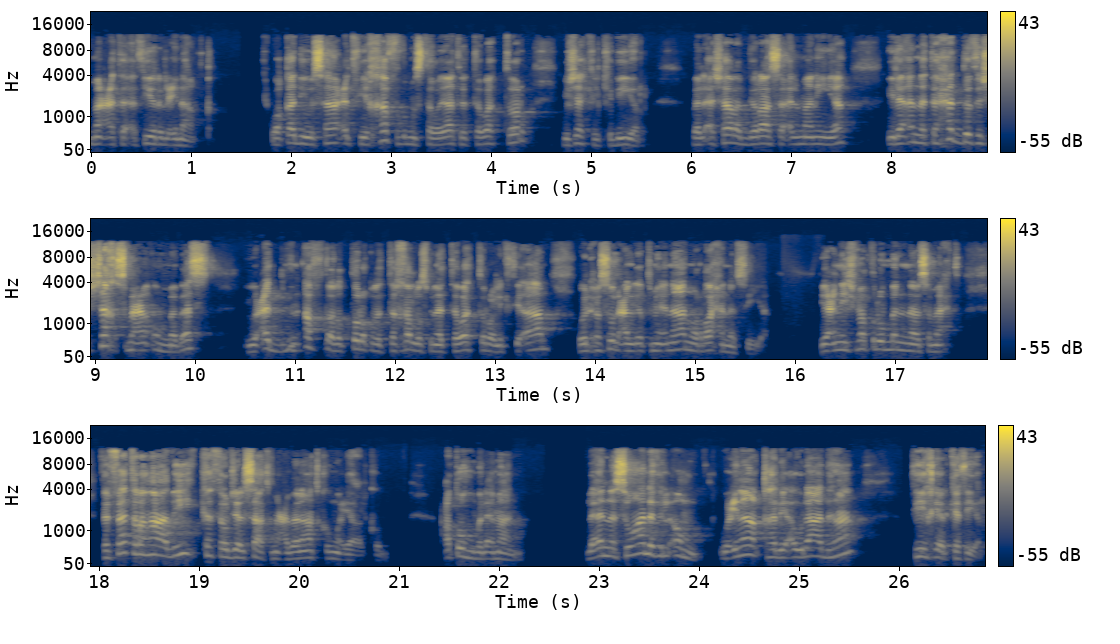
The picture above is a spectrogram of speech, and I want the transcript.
مع تأثير العناق وقد يساعد في خفض مستويات التوتر بشكل كبير. بل أشارت دراسة ألمانية إلى أن تحدث الشخص مع أمه بس يعد من أفضل الطرق للتخلص من التوتر والاكتئاب والحصول على الاطمئنان والراحة النفسية. يعني إيش مطلوب منا لو سمحت؟ في الفترة هذه كثروا جلسات مع بناتكم وعيالكم. أعطوهم الأمان. لأن سوالف الأم وعناقها لأولادها في خير كثير.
